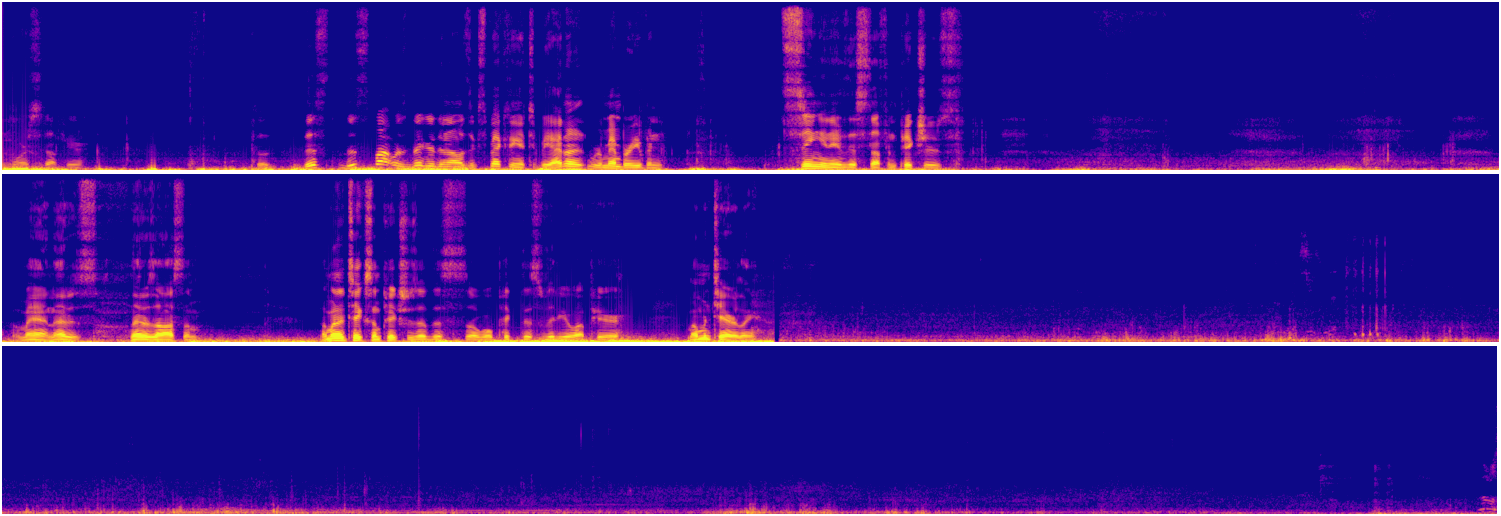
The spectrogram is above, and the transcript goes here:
More stuff here. So this this spot was bigger than I was expecting it to be. I don't remember even seeing any of this stuff in pictures. Oh man, that is that is awesome. I'm gonna take some pictures of this, so we'll pick this video up here momentarily.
